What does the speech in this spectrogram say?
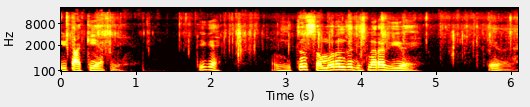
ही टाकी आहे आपली. ठीक आहे? आणि इथून समोरून जो दिसणारा व्ह्यू आहे हे बघा.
